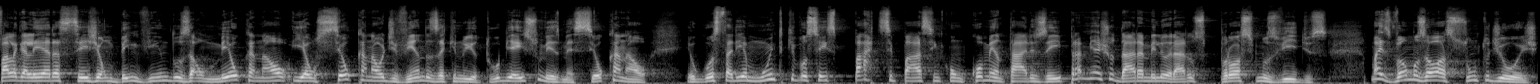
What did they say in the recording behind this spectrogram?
Fala galera, sejam bem-vindos ao meu canal e ao seu canal de vendas aqui no YouTube. É isso mesmo, é seu canal. Eu gostaria muito que vocês participassem com comentários aí para me ajudar a melhorar os próximos vídeos. Mas vamos ao assunto de hoje.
